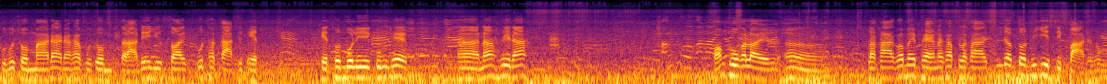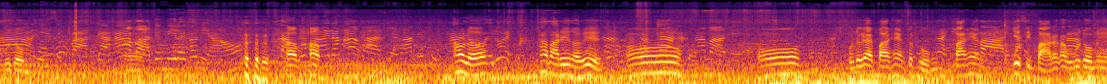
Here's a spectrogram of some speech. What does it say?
คุณผู้ชมมาได้นะครับ คุณผู้ชมตลาดนี้อยู่ซอยพุทธกาศ11 ค่ะเขตธนบุรีกรุงเทพเยอะๆนะจ๊ะอ่านะพี่นะ ของถูกอร่อยของถูกอร่อยด้วยเออ ราคาก็ไม่แพงนะครับ ราคาเริ่มต้นที่ 20 บาทนะครับคุณผู้ชม ยี่สิบบาทจ้ะห้าบาทยังมีเลยข้าวเหนียวครัตับบก็ครับไม้ละห้าบาทเนี่ยร้านนี้ถูกมากเอ้าเหรอ ร่ยด้วย 5 บาทเองเหรอพี่โอ้ห้าบาทเอง โอ้ผมจะได้ปลาแห้งสักถุงค่ะปลาแห้ง 20 20 บาทนะครับคุณผู้ชมนี่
